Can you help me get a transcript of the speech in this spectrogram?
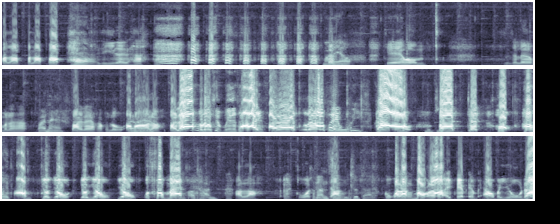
ปะลับปะลับปั๊บแห่อย่างนี้เลยนะฮะ แล้วโอเคครับผมเราจะเริ่มมันนะฮะไปไหน ไปแรกครับฮัลโหลเอาไปไหนมาเหรอไปแรกเร็วสิบวิสุดท้ายไปแรกเร็วสิบโอ้ยเก้าแปดเจ็ดหกห้าสามโยโยโยโยโยวัสแมนเขาทันอะไรกูว่าเขาจริทันงจัสี่งวิสุดท้ายกูกำลังบอกเลยว่าไอ้เป๊ปเอ็มเอลไม่อยู่นะ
